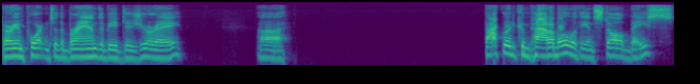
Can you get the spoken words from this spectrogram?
Very important to the brand to be de jure. Uh, backward compatible with the install base,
